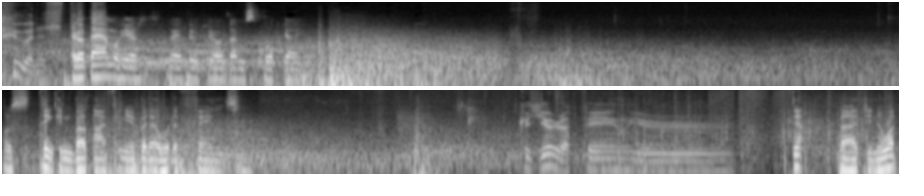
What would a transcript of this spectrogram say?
Poo in his I got ammo here later if you want. I'm support guy. I was thinking about knifing you, but I would have failed, so. Cause you're a failure. Yeah, but you know what?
